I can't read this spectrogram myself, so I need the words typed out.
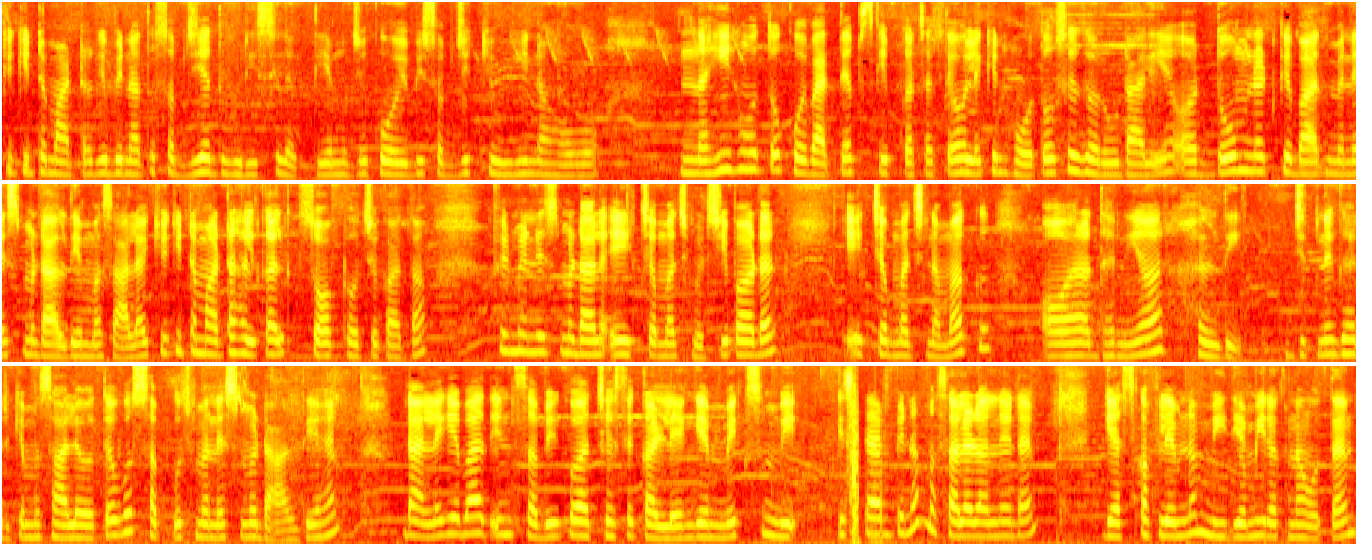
क्योंकि टमाटर के बिना तो सब्ज़ी अधूरी सी लगती है। मुझे कोई भी सब्ज़ी क्यों ही ना हो, वो नहीं हो तो कोई बात नहीं आप स्किप कर सकते हो, लेकिन हो तो उसे ज़रूर डालिए। और दो मिनट के बाद मैंने इसमें डाल दिया मसाला, क्योंकि टमाटर हल्का हल्का सॉफ्ट हो चुका था। फिर मैंने इसमें डाला एक चम्मच मिर्ची पाउडर, एक चम्मच नमक और धनिया और हल्दी। जितने घर के मसाले होते हैं, वो सब कुछ मैंने इसमें डाल दिया है। डालने के बाद इन सभी को अच्छे से कर लेंगे मिक्स इस टाइम पे ना मसाला डालने टाइम गैस का फ्लेम ना मीडियम ही रखना होता है,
